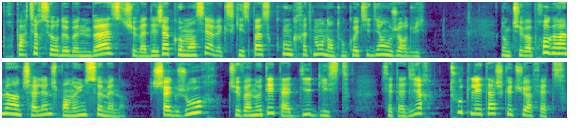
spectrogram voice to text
Pour partir sur de bonnes bases, tu vas déjà commencer avec ce qui se passe concrètement dans ton quotidien aujourd'hui. Donc tu vas programmer un challenge pendant une semaine. Chaque jour, tu vas noter ta did list, c'est-à-dire toutes les tâches que tu as faites.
